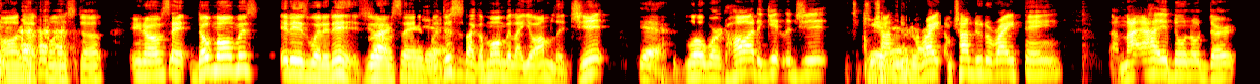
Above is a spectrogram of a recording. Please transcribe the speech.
all that fun stuff. You know what I'm saying? Those moments, it is what it is. You know what I'm saying? yeah. But this is like a moment like, yo, I'm legit. Yeah. The boy worked hard to get legit. I'm trying to do the right. I'm trying to do the right thing. I'm not out here doing no dirt.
